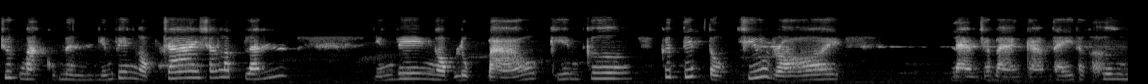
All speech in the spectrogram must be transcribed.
trước mặt của mình, những viên ngọc trai sáng lấp lánh, những viên ngọc lục bảo, kim cương cứ tiếp tục chiếu rọi, làm cho bạn cảm thấy thật hưng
